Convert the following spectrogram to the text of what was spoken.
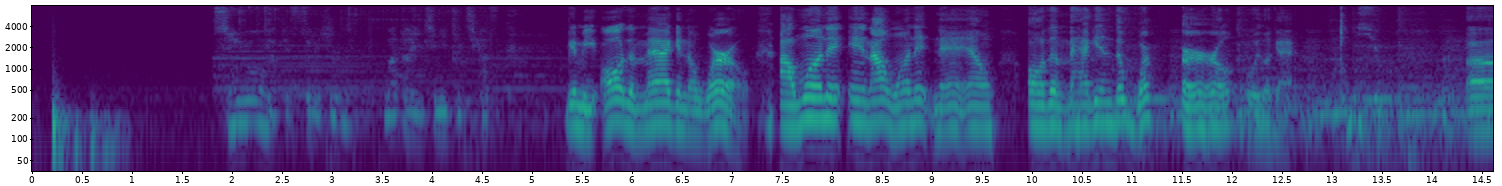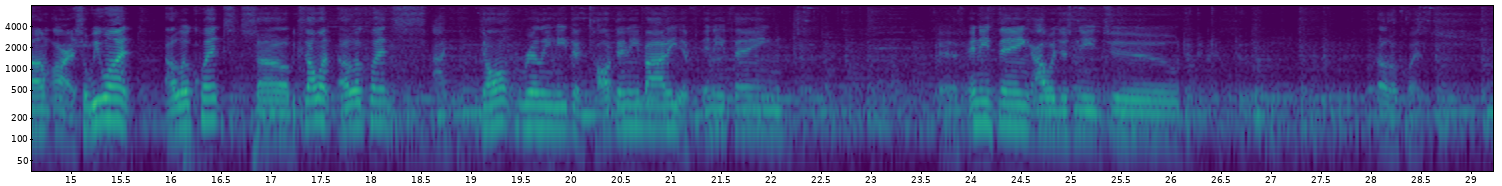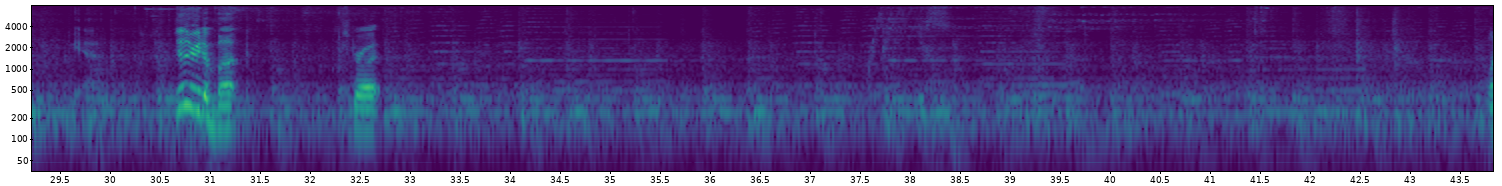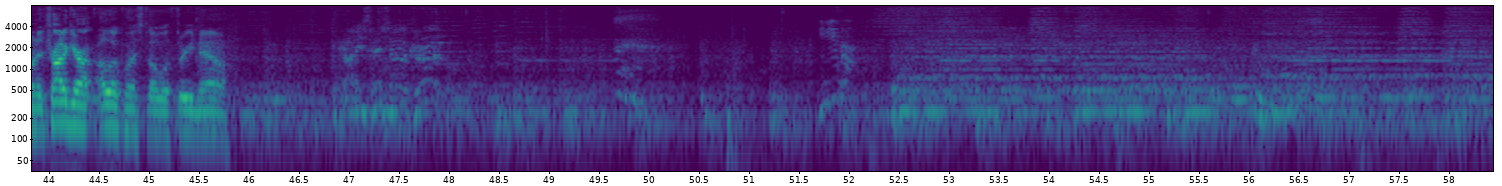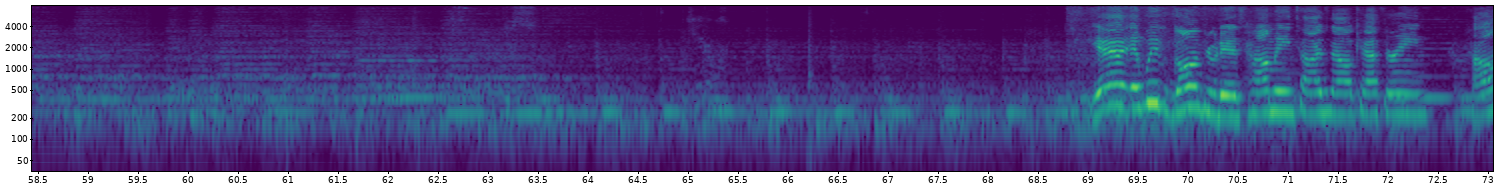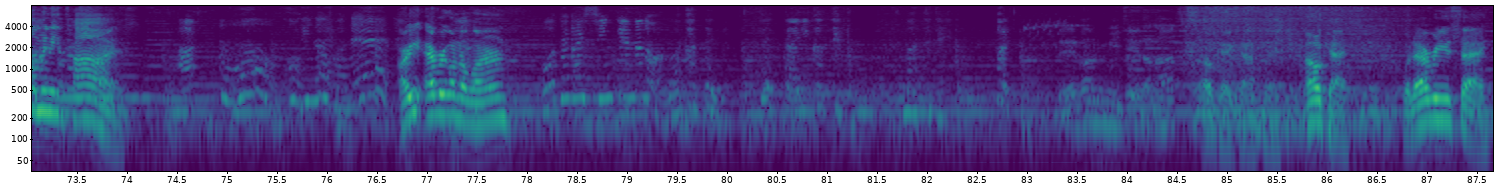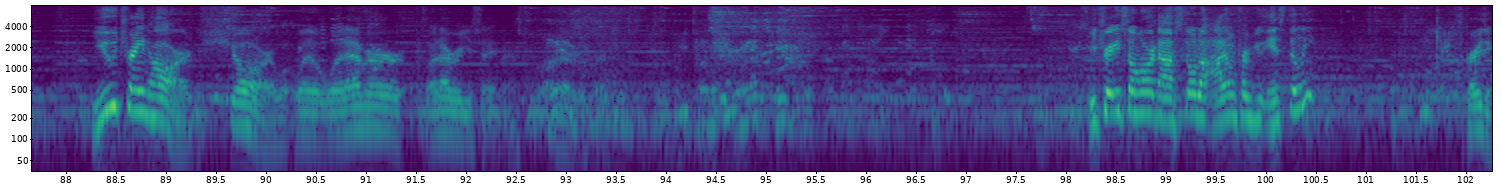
Give me all the mag in the world. I want it and I want it now. All the mag in the world. What we look at? Um, alright, so we want eloquence. So because I want eloquence, I don't really need to talk to anybody. If anything if anything, I would just need to do, do, do, eloquence. Yeah. Just read a book. Screw it. Want to try to get our eloquence level three now. Yeah, and we've gone through this how many times now, Catherine? How many times? Are you ever going to learn? Okay, Catherine. Okay. Whatever you say. You trained hard. Sure. Whatever whatever you say, man. Whatever you say. You trained so hard that I stole the item from you instantly? It's crazy.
